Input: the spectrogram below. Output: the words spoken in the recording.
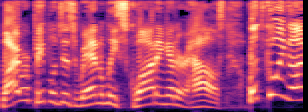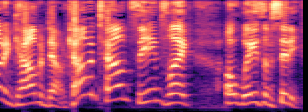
Why were people just randomly squatting at her house? What's going on in Calvin Town? Calvin Town seems like a ways of city.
